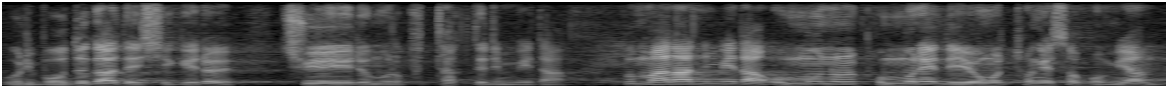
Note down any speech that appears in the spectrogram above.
우리 모두가 되시기를 주의 이름으로 부탁드립니다. 뿐만 아닙니다. 본문을 본문의 내용을 통해서 보면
